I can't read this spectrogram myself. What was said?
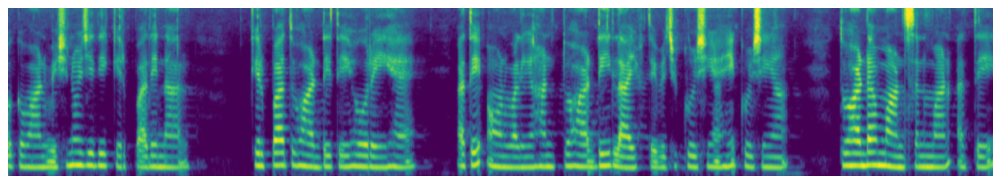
ਭਗਵਾਨ ਵਿਸ਼ਨੂੰ ਜੀ ਦੀ ਕਿਰਪਾ ਦੇ ਨਾਲ ਕਿਰਪਾ ਤੁਹਾਡੇ ਤੇ ਹੋ ਰਹੀ ਹੈ ਅਤੇ ਆਉਣ ਵਾਲੀਆਂ ਹਨ। ਤੁਹਾਡੀ ਲਾਈਫ ਦੇ ਵਿੱਚ ਖੁਸ਼ੀਆਂ ਹੀ ਖੁਸ਼ੀਆਂ। ਤੁਹਾਡਾ ਮਾਨ ਸਨਮਾਨ ਅਤੇ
